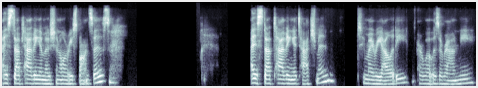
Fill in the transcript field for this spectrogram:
I stopped having emotional responses. I stopped having attachment to my reality or what was around me.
